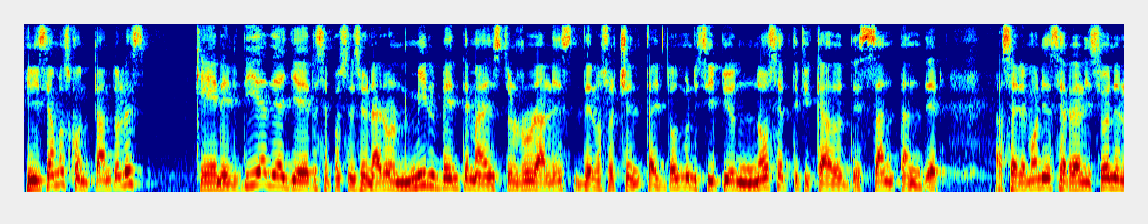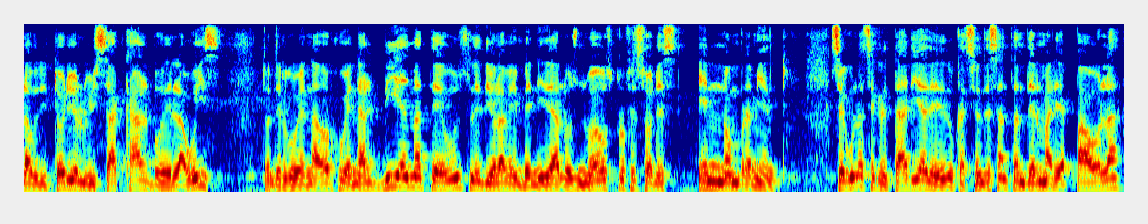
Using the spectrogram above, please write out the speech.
Iniciamos contándoles que en el día de ayer se posesionaron 1020 maestros rurales de los 82 municipios no certificados de Santander. La ceremonia se realizó en el auditorio Luisa Calvo de la UIS, donde el gobernador Juvenal Díaz Mateus le dio la bienvenida a los nuevos profesores en nombramiento. Según la secretaria de Educación de Santander, María Paola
